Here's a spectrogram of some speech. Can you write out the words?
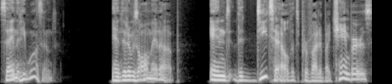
saying that he wasn't, and that it was all made up. And the detail that's provided by Chambers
